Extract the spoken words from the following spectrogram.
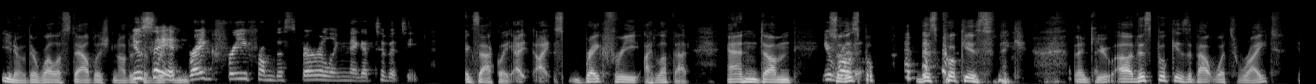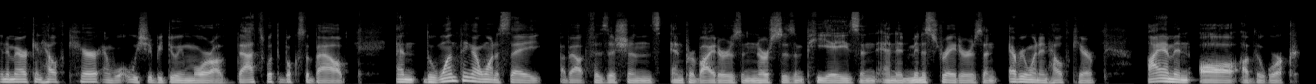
you know, they're well established and others. You say written... it break free from the spiraling negativity. Exactly. I, I break free. I love that. And um, you so this it. book, this book is thank you, thank you. Uh, this book is about what's right in American healthcare and what we should be doing more of. That's what the book's about. And the one thing I want to say about physicians and providers and nurses and PAs and, and administrators and everyone in healthcare, I am in awe of the work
